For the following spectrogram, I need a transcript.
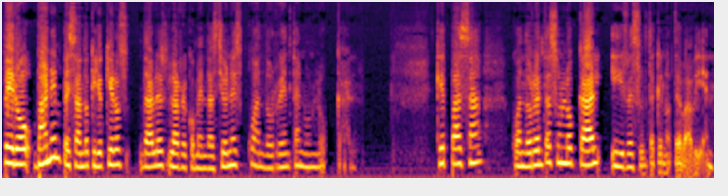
pero van empezando, que yo quiero darles las recomendaciones cuando rentan un local. ¿Qué pasa cuando rentas un local y resulta que no te va bien?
